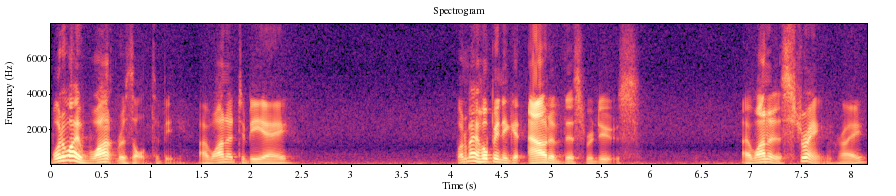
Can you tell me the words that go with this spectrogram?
What do I want result to be? I want it to be a. What am I hoping to get out of this reduce? I wanted a string, right?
